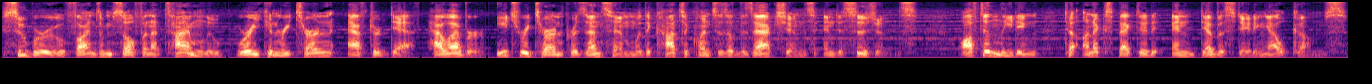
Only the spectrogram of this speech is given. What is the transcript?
Subaru finds himself in a time loop where he can return after death. However, each return presents him with the consequences of his actions and decisions, often leading to unexpected and devastating outcomes.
